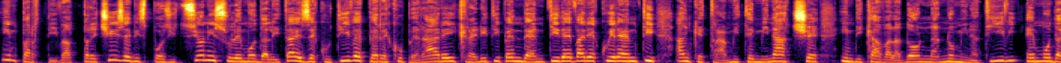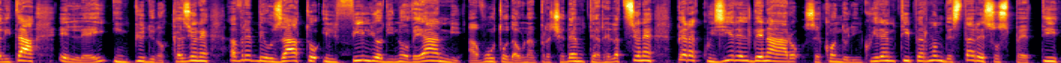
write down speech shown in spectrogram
impartiva precise disposizioni sulle modalità esecutive per recuperare i crediti pendenti dai vari acquirenti anche tramite minacce indicava la donna nominativi e modalità e lei, in più di un'occasione, avrebbe usato il figlio di 9 anni, avuto da una precedente relazione, per acquisire il denaro, secondo gli inquirenti, per non destare sospetti.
